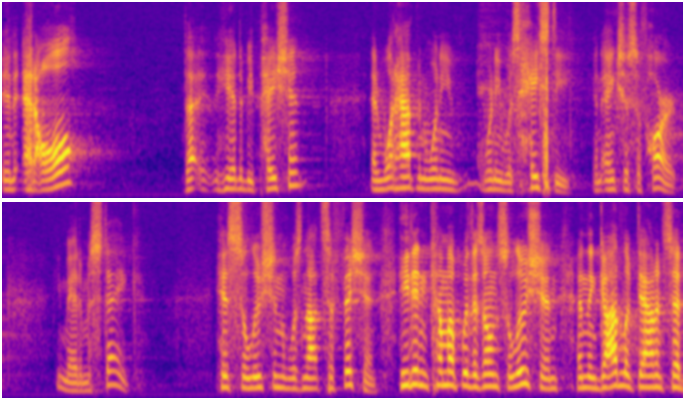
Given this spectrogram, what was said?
in, at all. That, he had to be patient. And what happened when he, when he was hasty and anxious of heart? He made a mistake. His solution was not sufficient. He didn't come up with his own solution, and then God looked down and said,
